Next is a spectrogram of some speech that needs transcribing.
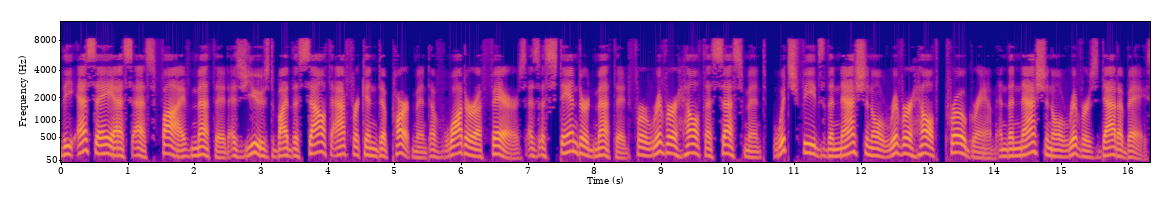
The SASS-5 method is used by the South African Department of Water Affairs as a standard method for river health assessment, which feeds the National River Health Programme and the National Rivers Database.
